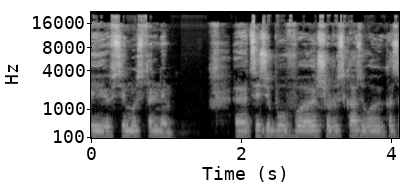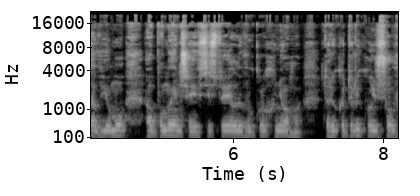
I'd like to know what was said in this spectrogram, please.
і всім остальним. Е, Це же був, що розказував і казав йому поменше, і всі стояли вокруг нього. Торико Торико йшов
